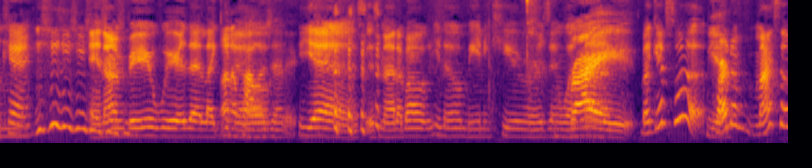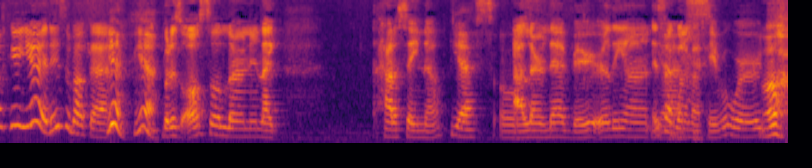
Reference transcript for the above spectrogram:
Okay. And I'm very aware that, like, you Unapologetic. know, yes, it's not about you know manicures and whatnot. Right. But guess what? Yeah. Part of my self care, yeah, it is about that. yeah yeah But it's also learning like how to say no. yes oh. I learned that very early on. It's like one of my favorite words. Ugh.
